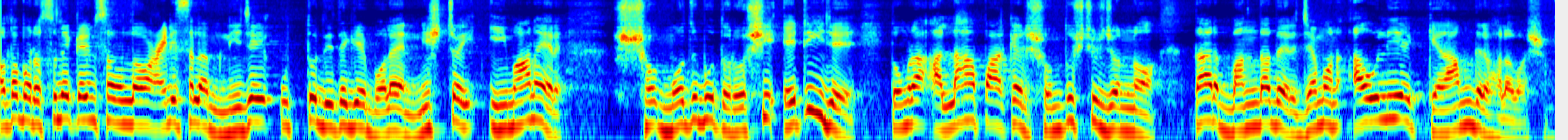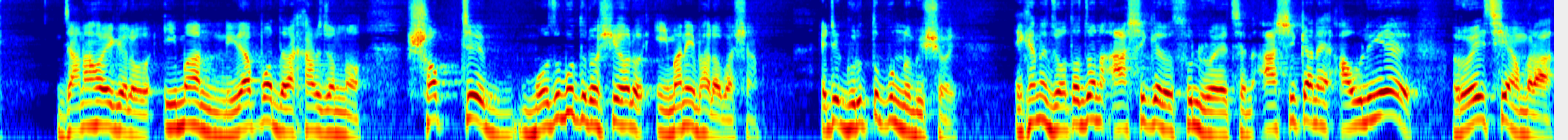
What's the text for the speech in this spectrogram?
অতপর রসুল করিম সাল্লাহ আলি সাল্লাম নিজেই উত্তর দিতে গিয়ে বলেন, নিশ্চয়ই ইমানের মজবুত রশি এটি যে, তোমরা আল্লাহ পাকের সন্তুষ্টির জন্য তার বান্দাদের যেমন আউলিয়ে কেরামদের ভালোবাসো। জানা হয়ে গেল ইমান নিরাপদ রাখার জন্য সবচেয়ে মজবুত রশি হলো ইমানই ভালোবাসা। এটি গুরুত্বপূর্ণ বিষয়। এখানে যতজন আশিকে রসুল রয়েছেন, আশিকানে আউলিয়ে রয়েছি আমরা।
